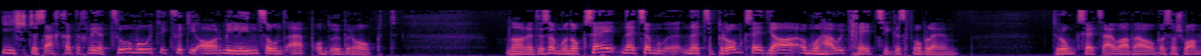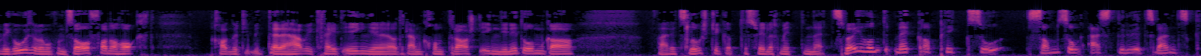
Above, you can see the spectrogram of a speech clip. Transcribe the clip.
Ist das echt ein bisschen eine Zumutung für die arme Linse und App und überhaupt? Und dann hat er das noch gesagt, dann hat sie, dann hat sie prompt gesagt, ja, eine Helligkeit sei ein Problem. Darum sieht es auch, auch so schwammig aus, wenn man auf dem Sofa noch hockt, kann er mit dieser Helligkeit irgendwie, oder dem Kontrast irgendwie nicht umgehen. Wäre jetzt lustig, ob das vielleicht mit einem 200 Megapixel Samsung S23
